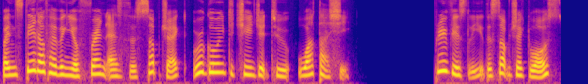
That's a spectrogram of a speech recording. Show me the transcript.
But instead of having your friend as the subject, we're going to change it to watashi. Previously, the subject was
